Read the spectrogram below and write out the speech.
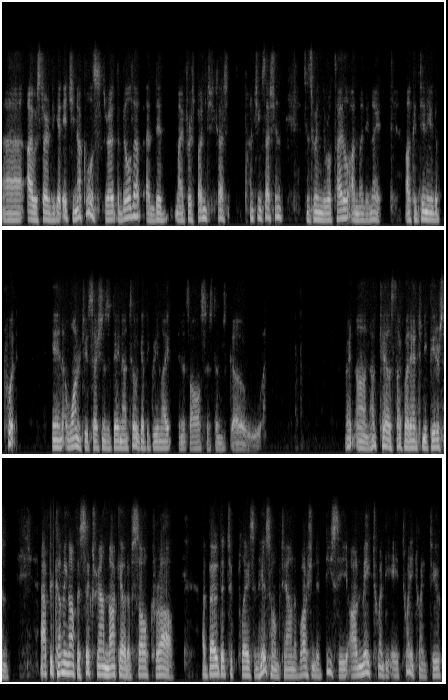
Uh, I was starting to get itchy knuckles throughout the build-up and did my first session, punching session since winning the world title on Monday night. I'll continue to put in one or two sessions a day now until we get the green light and it's all systems go. Right on. Okay, let's talk about Anthony Peterson. After coming off a six round knockout of Saul Corral, a bout that took place in his hometown of Washington, D.C. on May 28, 2022,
